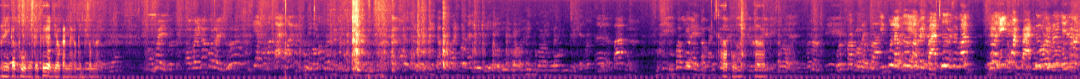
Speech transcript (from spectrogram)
อันนี้กับถูกนี่ก็คืออันเดียวกันนะครับท่านผู้ชมนะครับผมครับ กินผู้ละเกลือเอาไปปาดเกลือซะก่อนเดี๋ยวไอ้นวลปาดเกลือเอาเลยไอ้นวล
